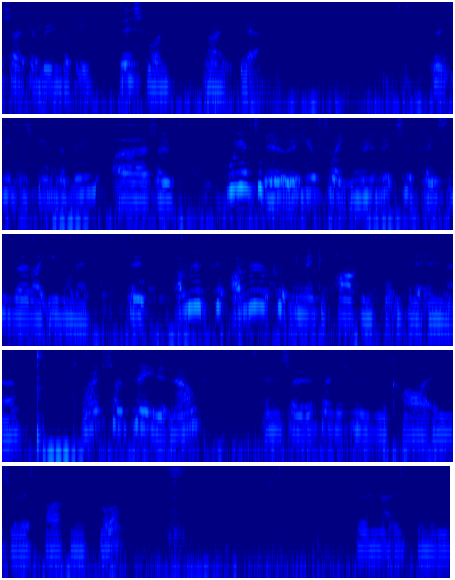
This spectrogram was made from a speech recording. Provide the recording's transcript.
search BMW. This one, right, yeah. So let's use this BMW. Uh, so what you have to do is you have to like move it to places where like you want it. So I'm gonna put I'm gonna quickly make a parking spot and put it in there. Right, so I've made it now. And so if I just move the car into this parking spot, then that is to be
